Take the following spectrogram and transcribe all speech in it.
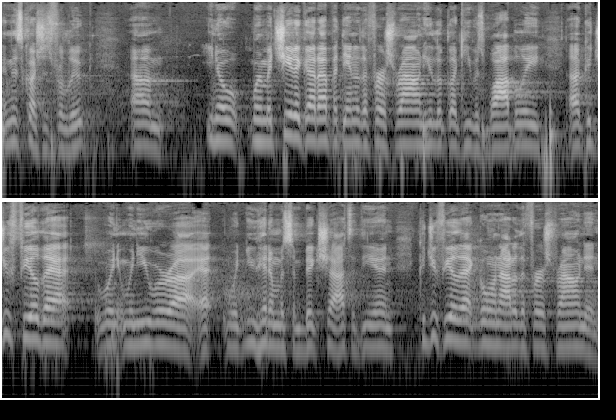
And this question's for Luke. Um, you know, when Machida got up at the end of the first round, he looked like he was wobbly. Uh, could you feel that when, when you were uh, at, when you hit him with some big shots at the end? Could you feel that going out of the first round? And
